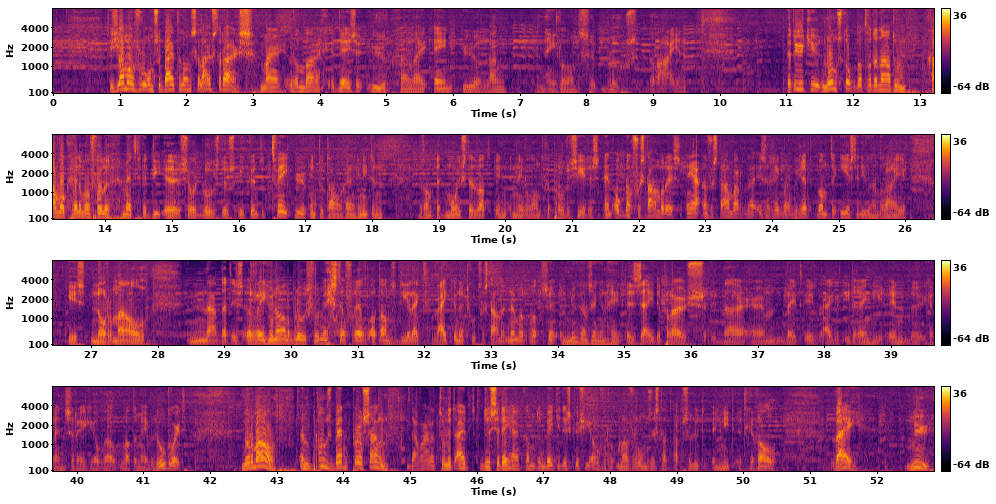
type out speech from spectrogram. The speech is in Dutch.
Het is jammer voor onze buitenlandse luisteraars, maar vandaag, deze uur, gaan wij één uur lang Nederlandse blues draaien. Het uurtje non-stop wat we daarna doen, gaan we ook helemaal vullen met die uh, soort blues. Dus u kunt er twee uur in totaal gaan genieten van het mooiste wat in Nederland geproduceerd is. En ook nog verstaanbaar is. Nou ja, een verstaanbaar, dat is een gekbaar begrip. Want de eerste die we gaan draaien is normaal. Nou, dat is regionale blues voor de meeste, of althans dialect. Wij kunnen het goed verstaan. Het nummer wat ze nu gaan zingen heet Zij de Pruis. Daar ehm, weet eigenlijk iedereen hier in de grensregio wel wat ermee bedoeld wordt. Normaal, een bluesband per song. Daar waren toen het uit de cd uitkwam een beetje discussie over, maar voor ons is dat absoluut niet het geval. Wij, nu,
